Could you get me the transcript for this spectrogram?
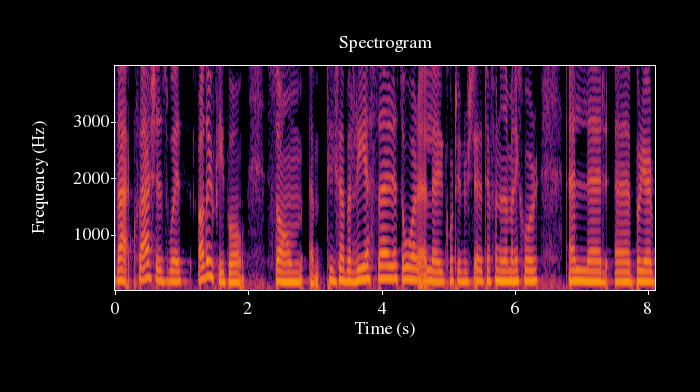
that clashes with other people som um, till exempel reser ett år eller går till universitetet och träffar nya människor. Eller uh, börjar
